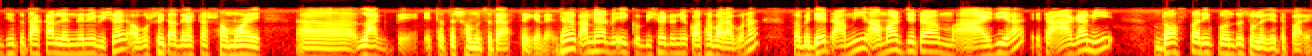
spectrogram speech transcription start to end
যেহেতু টাকার লেনদেনের বিষয়, অবশ্যই তাদের একটা সময় লাগবে এটাতে সমঝোতে আসতে গেলে। যাই হোক, আমি আর এই বিষয়টা নিয়ে কথা বাড়াবো না। তবে ডেট আমি, আমার যেটা আইডিয়া এটা আগামী দশ তারিখ পর্যন্ত চলে যেতে পারে।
